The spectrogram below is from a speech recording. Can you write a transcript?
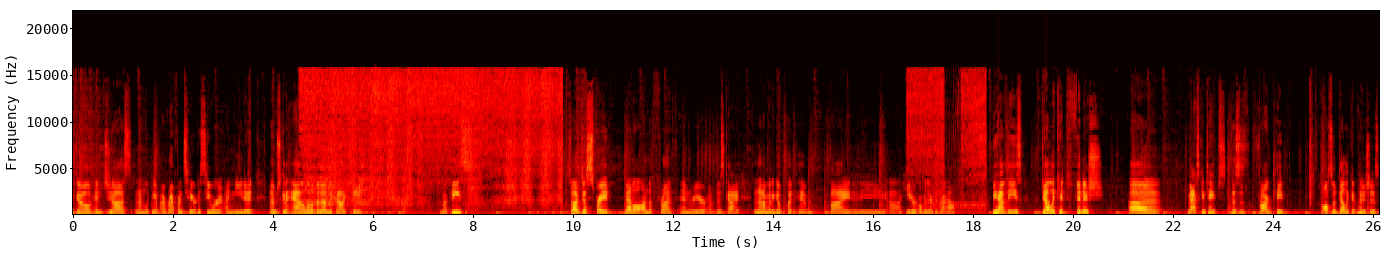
to go and just, and I'm looking at my reference here to see where I need it. And I'm just to add a little bit of metallic paint to my piece. So I've just sprayed metal on the front and rear of this guy. And then I'm to go put him by the uh, heater over there to dry out. We have these delicate finish uh, masking tapes. This is frog tape, also delicate finishes.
